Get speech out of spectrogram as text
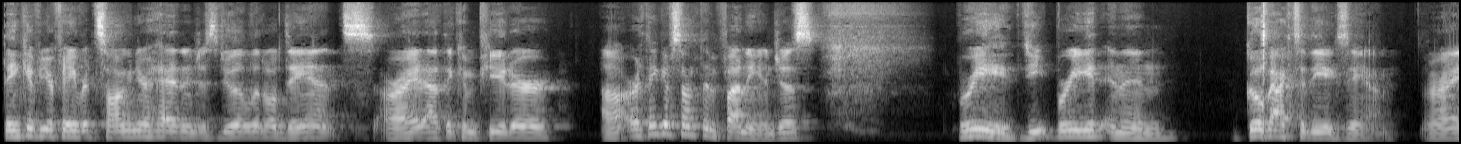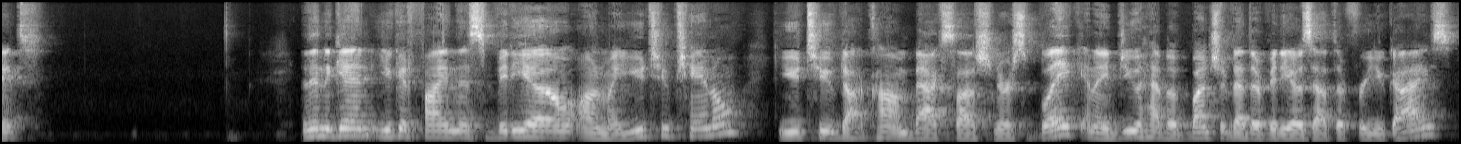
think of your favorite song in your head and just do a little dance, all right, at the computer. Uh, or think of something funny and just breathe, deep breathe, and then go back to the exam. All right. And then again, you could find this video on my YouTube channel, youtube.com backslash nurse Blake. And I do have a bunch of other videos out there for you guys.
